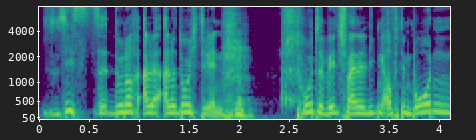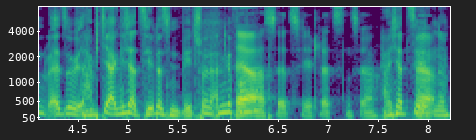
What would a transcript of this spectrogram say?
siehst du noch alle, alle durchdrehen. tote Wildschweine liegen auf dem Boden. Also, habe ich dir eigentlich erzählt, dass ich ein Wildschwein angefangen habe? Ja, hast du erzählt letztens, ja. Habe ich erzählt, ja. ne?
